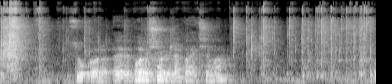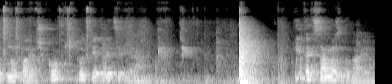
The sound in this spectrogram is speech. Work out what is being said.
цукор, е, порошок для печива. Одну пачку. Тут є 30 грамів. І так само збиваю.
